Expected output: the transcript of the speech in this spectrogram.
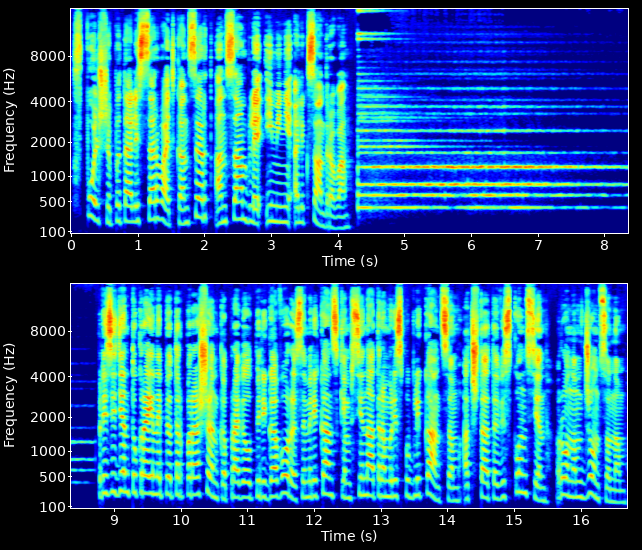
В Польше пытались сорвать концерт ансамбля имени Александрова. Президент Украины Петр Порошенко провел переговоры с американским сенатором-республиканцем от штата Висконсин Роном Джонсоном,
